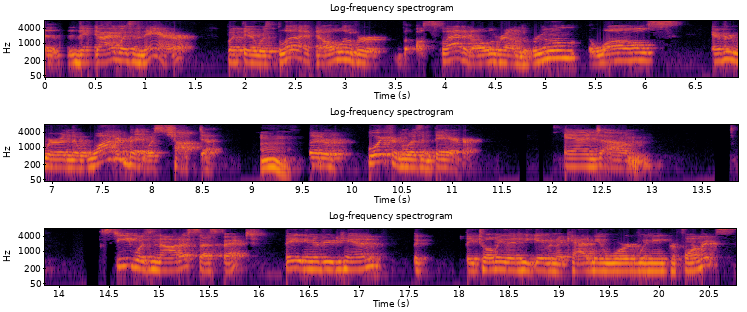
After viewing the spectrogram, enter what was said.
uh, the guy wasn't there, but there was blood all over, splattered all around the room, the walls, everywhere, and the waterbed was chopped up. Mm. But her boyfriend wasn't there. And um, Steve was not a suspect. They interviewed him. They told me that he gave an Academy Award winning performance.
